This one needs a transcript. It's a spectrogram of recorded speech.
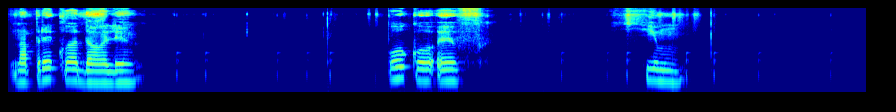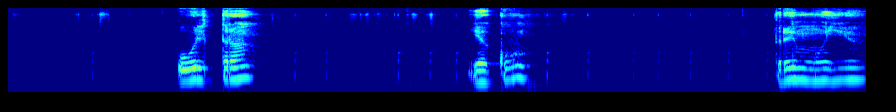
Наприклад, далі. Poco F7 Ультра, яку підтримує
